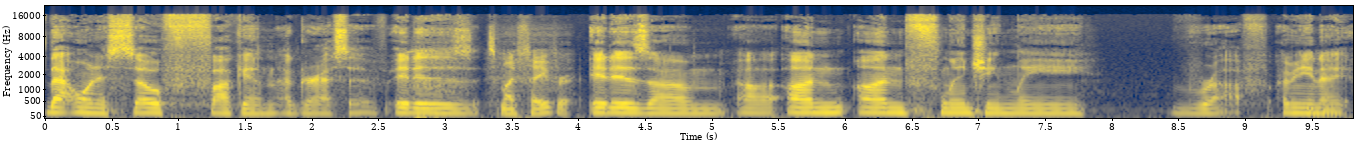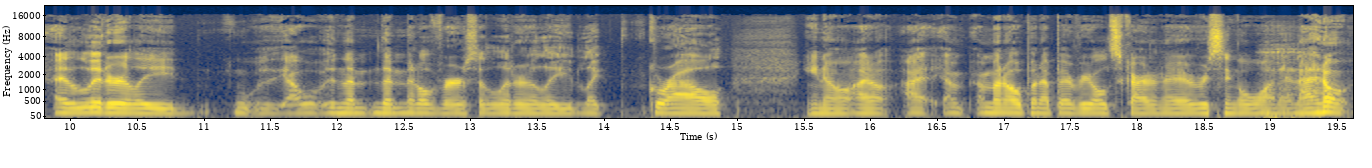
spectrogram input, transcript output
that one is so fucking aggressive. It is It's my favorite. it is um uh, un unflinchingly rough. I mean, I I literally in the the middle verse, I literally like growl. You know, I don't. I I'm, I'm gonna open up every old scar and every single one, and I don't,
